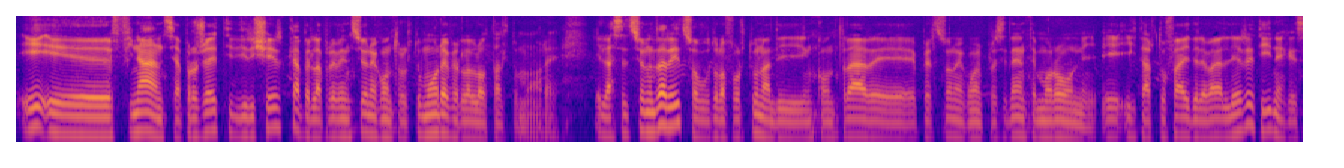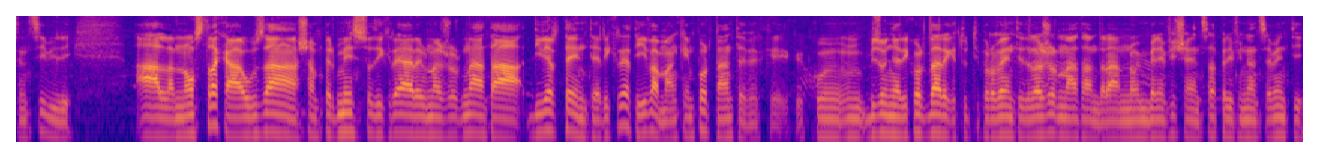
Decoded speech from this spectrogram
e eh, finanzia progetti di ricerca per la prevenzione contro il tumore e per la lotta al tumore. E la sezione d'Arezzo ha avuto la fortuna di incontrare persone come il Presidente Moroni e i tartufai delle Valli Aretine che sensibili alla nostra causa ci hanno permesso di creare una giornata divertente e ricreativa ma anche importante perché bisogna ricordare che tutti i proventi della giornata andranno in beneficenza per i finanziamenti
